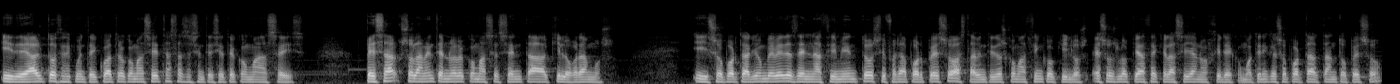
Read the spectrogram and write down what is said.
y de alto 54,7 hasta 67,6. Pesa solamente 9,60 kilogramos y soportaría un bebé desde el nacimiento, si fuera por peso, hasta 22,5 kilos. Eso es lo que hace que la silla no gire. Como tiene que soportar tanto peso,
